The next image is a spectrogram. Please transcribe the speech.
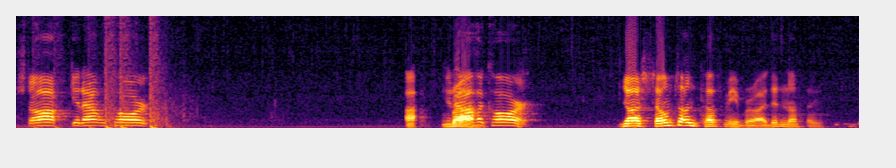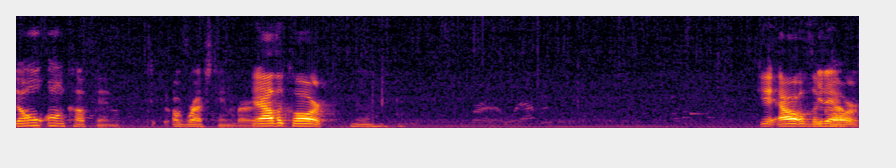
Stop! Get out of the car! Uh, Get out of the car! Josh, tell him to uncuff me, bro. I did nothing. Don't uncuff him. Arrest him, bro. Get out of the car! Get out of the Get out. car.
